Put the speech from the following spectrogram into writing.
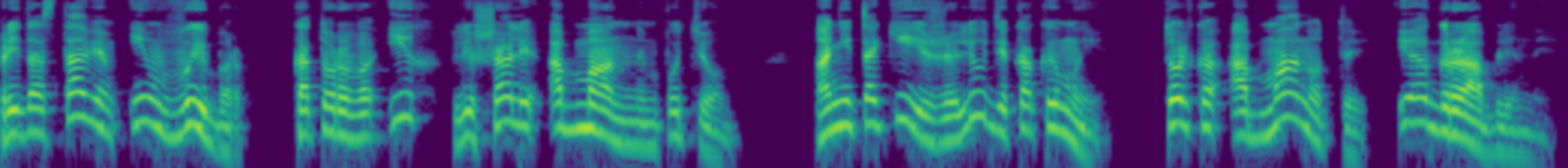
предоставим им выбор, которого их лишали обманным путем. Они такие же люди, как и мы, только обмануты и ограблены.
